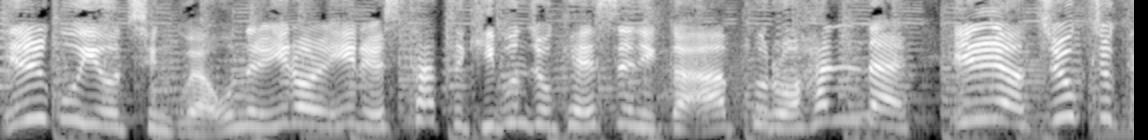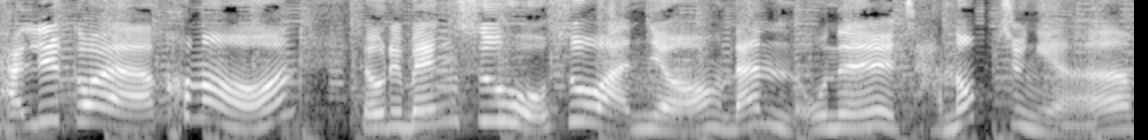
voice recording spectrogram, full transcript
1925 친구야. 오늘 1월 1일 스타트 기분 좋게 했으니까 앞으로 한 달, 1년 쭉쭉 달릴 거야. Come on. 자, 우리 맹수호, 수호 안녕. 난 오늘 잔업 중이야.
